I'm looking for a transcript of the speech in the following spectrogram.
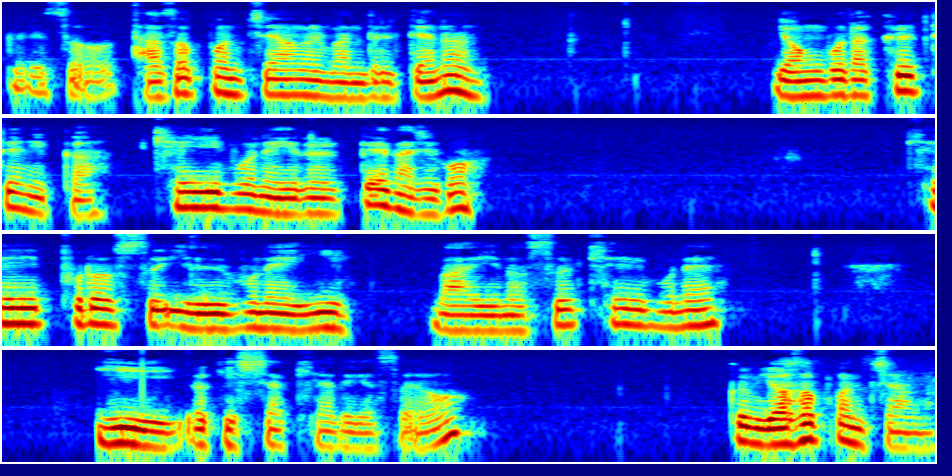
그래서 다섯 번째 항을 만들 때는 0보다 클 때니까 k분의 1을 빼가지고 k 플러스 1분의 2 마이너스 k분의 2 이렇게 시작해야 되겠어요. 그럼 여섯 번째 항은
